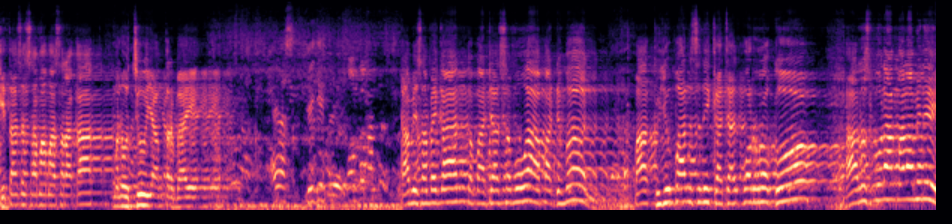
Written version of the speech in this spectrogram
Kita sesama masyarakat menuju yang terbaik. Kami sampaikan kepada semua Pademen, Paguyuban Seni Gajah Ponorogo harus pulang malam ini.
